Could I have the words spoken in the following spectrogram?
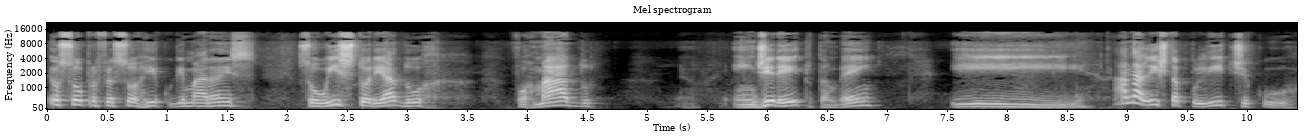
Eu sou o professor Rico Guimarães, sou historiador, formado em direito também e analista político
